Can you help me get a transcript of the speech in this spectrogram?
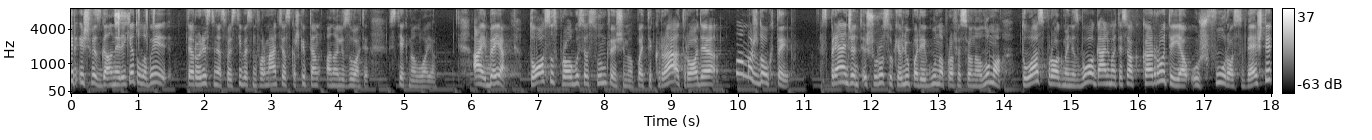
Ir iš vis gal nereikėtų labai teroristinės valstybės informacijos kažkaip ten analizuoti. Vis tiek meluoja. Ai, beje, to susprogusio sunkvežimio patikra atrodė nu, maždaug taip. Sprendžiant iš rusų kelių pareigūno profesionalumo, tuos sprogmenis buvo galima tiesiog karutėje už fūros vežti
